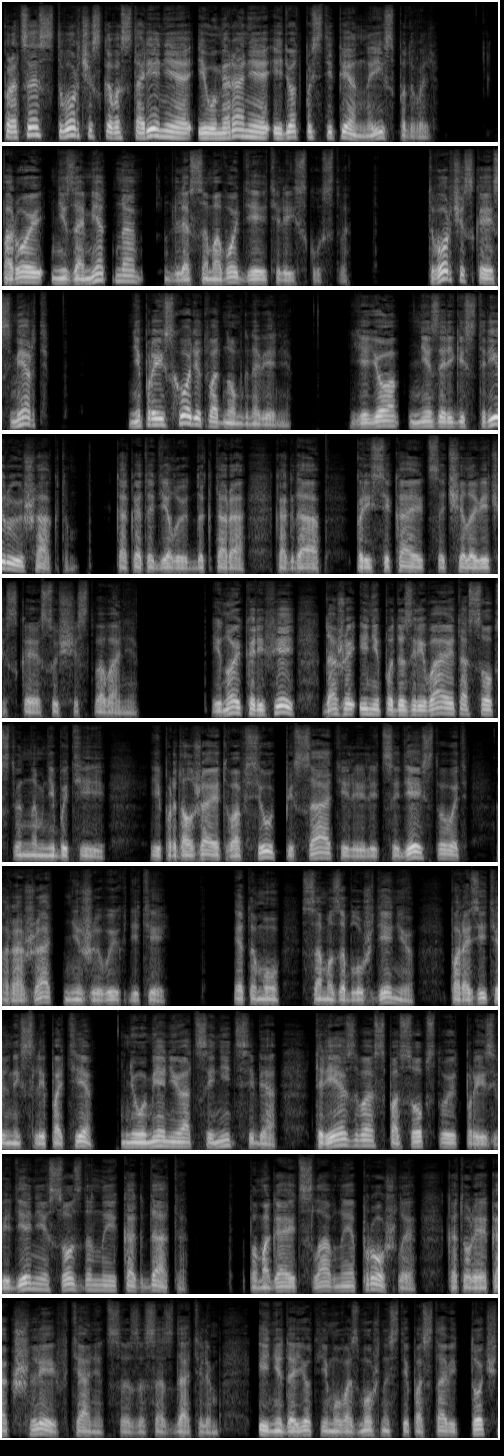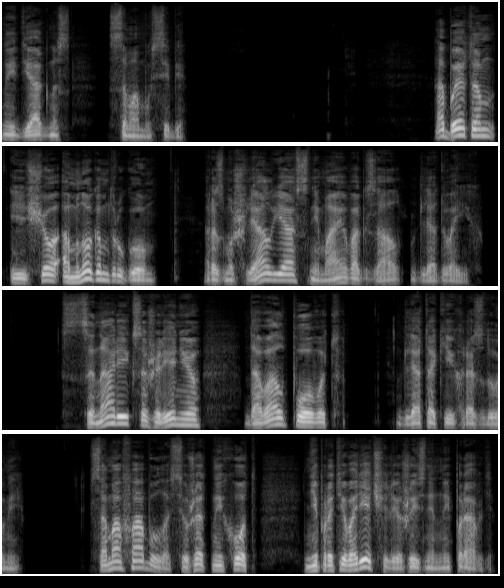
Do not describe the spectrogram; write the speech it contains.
Процесс творческого старения и умирания идет постепенно, исподволь, порой незаметно для самого деятеля искусства. Творческая смерть не происходит в одно мгновение. Ее не зарегистрируешь актом, как это делают доктора, когда пресекается человеческое существование. Иной корифей даже и не подозревает о собственном небытии и продолжает вовсю писать или лицедействовать, рожать неживых детей. Этому самозаблуждению, поразительной слепоте, неумению оценить себя, трезво способствуют произведения, созданные когда-то. Помогает славное прошлое, которое как шлейф тянется за Создателем и не дает ему возможности поставить точный диагноз самому себе. Об этом и еще о многом другом размышлял я, снимая вокзал для двоих. Сценарий, к сожалению, давал повод для таких раздумий. Сама фабула, сюжетный ход не противоречили жизненной правде,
